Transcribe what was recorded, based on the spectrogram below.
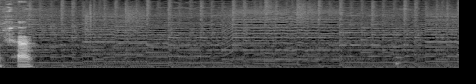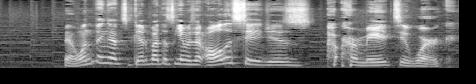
Okay. Yeah, one thing that's good about this game is that all the stages are made to work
